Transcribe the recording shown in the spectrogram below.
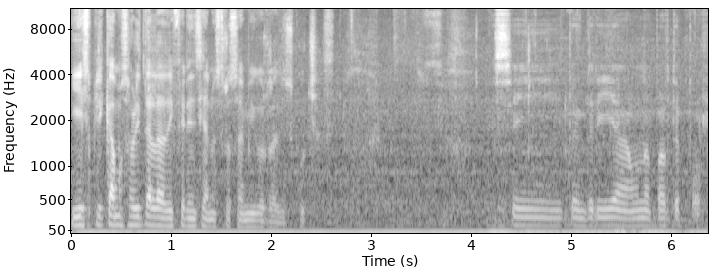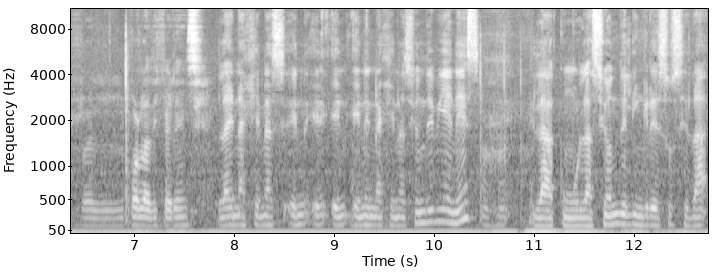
Y explicamos ahorita la diferencia a nuestros amigos radioescuchas. Sí, tendría una parte por, el, por la diferencia. La enajenación, en, en, en, enajenación de bienes, Ajá. la acumulación del ingreso se da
